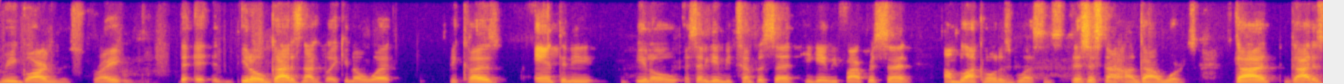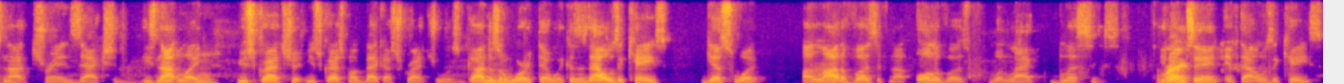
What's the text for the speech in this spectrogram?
regardless, right? It- it- you know, God is not like, you know what? Because Anthony, you know, instead of giving me 10%, he gave me 5%. I'm blocking all his blessings. That's just not No. how God works. God, God is not transactional. He's not like Mhm. you scratch it, you scratch my back, I scratch yours. God doesn't work that way. Because if that was the case, guess what? A Mhm. lot of us, if not all of us, would lack blessings. You know what I'm saying? If that was the case,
